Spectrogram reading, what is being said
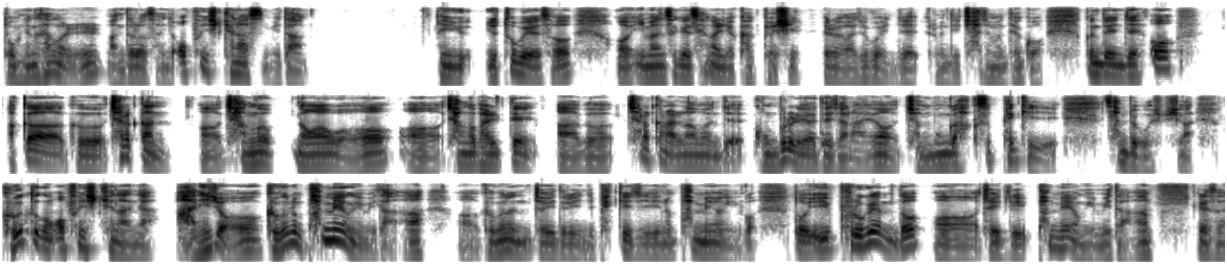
동영상을 만들어서 이제 오픈시켜 놨습니다. 유, 튜브에서 어, 이만석의 생활역학 교실 이래가지고 이제 여러분들이 찾으면 되고 근데 이제 어 아까 그 철학관 어, 창업 노하우, 어, 창업할 때, 아, 그, 철학관 하려면 이제 공부를 해야 되잖아요. 전문가 학습 패키지 350시간. 그것도 그럼 오픈시켜 놨냐? 아니죠. 그거는 판매용입니다. 어, 그거는 저희들이 이제 패키지는 판매용이고, 또 이 프로그램도, 어, 저희들이 판매용입니다. 그래서,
